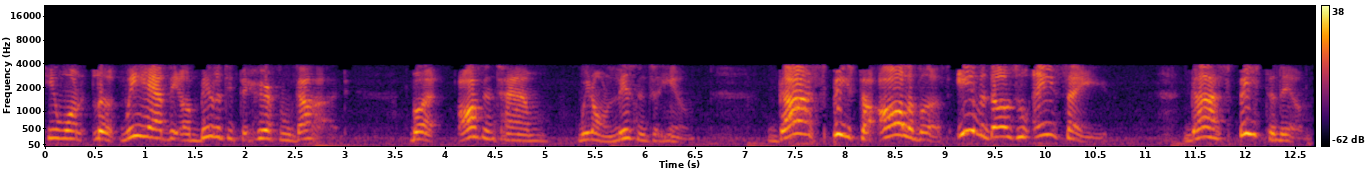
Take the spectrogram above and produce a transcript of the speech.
He want, look, we have the ability to hear from God, but oftentimes we don't listen to him. God speaks to all of us, even those who ain't saved. God speaks to them.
